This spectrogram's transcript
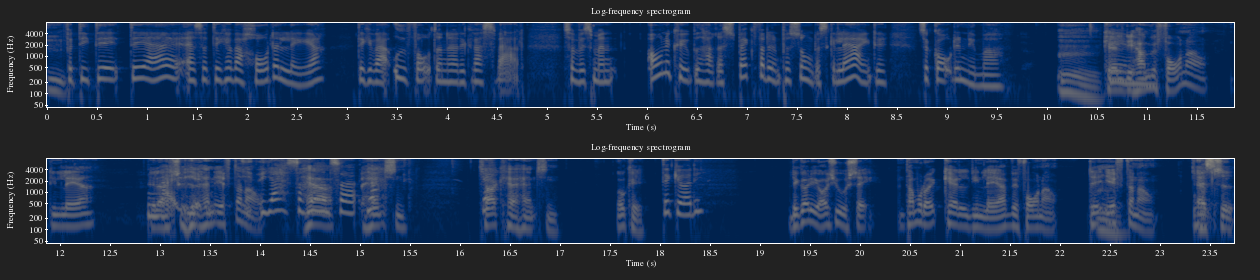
Mm. Fordi det, det, er, altså, det kan være hårdt at lære. Det kan være udfordrende, og det kan være svært. Så hvis man ovenikøbet har respekt for den person, der skal lære en det, så går det nemmere. Mm. Kaldte de Øhm. ham ved fornavn, din lærer? Eller Nej, hed han efternavn? Ja, så havde han så... Ja, Hansen. Tak, herr Hansen. Okay. det gjorde de. Det gør de også i USA. Der må du ikke kalde din lærer ved fornavn. Det er mm. efternavn. Altid.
